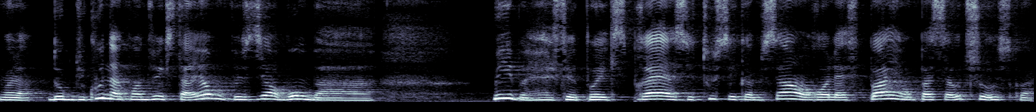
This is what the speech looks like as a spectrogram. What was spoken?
Voilà. Donc du coup, d'un point de vue extérieur, on peut se dire, bon bah oui, bah elle fait pas exprès, c'est tout, c'est comme ça, on relève pas et on passe à autre chose, quoi.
